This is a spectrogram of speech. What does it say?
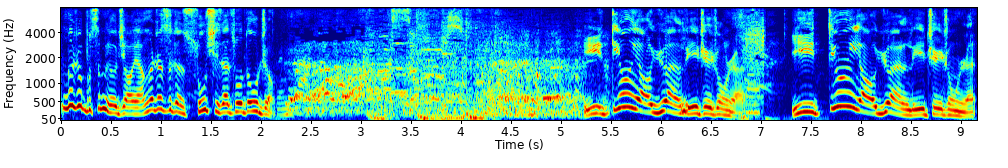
我这不是没有教养，我这是跟俗气在做斗争。一定要远离这种人，一定要远离这种人。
